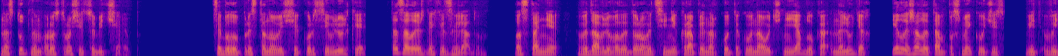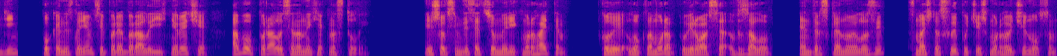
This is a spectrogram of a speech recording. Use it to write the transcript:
наступним розтрощить собі череп. Це було пристановище курсів люльки та залежних від згляду. Останні видавлювали дорогоцінні краплі наркотику на очні яблука на людях і лежали там, посмикуючись від видінь, поки незнайомці перебирали їхні речі або опиралися на них як на столи. Ішов 77-й рік Моргайтем, коли Лок Ламора увірвався в залу ендер скляної лози, смачно схлипучи й шморгаючи носом,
